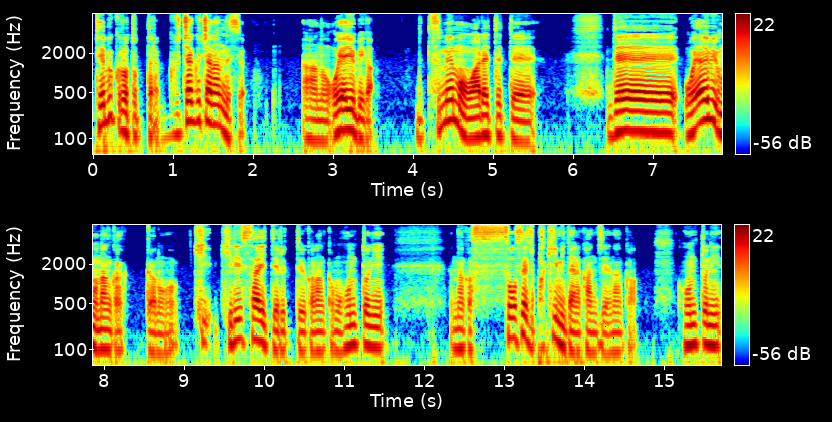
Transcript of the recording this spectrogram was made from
手袋取ったらぐちゃぐちゃなんですよ。あの親指が。爪も割れてて。で親指もなんかあの切り裂いてるっていうかなんかもう本当になんかソーセージパキみたいな感じでなんか本当に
